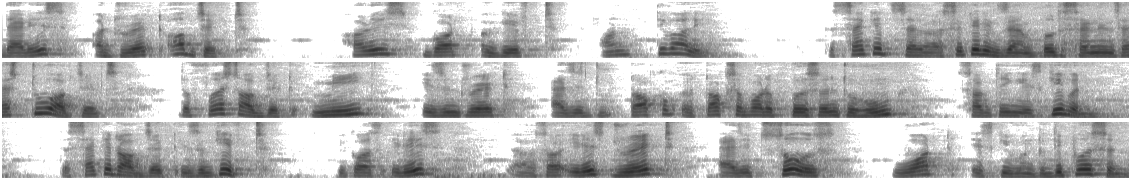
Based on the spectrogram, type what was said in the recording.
that is a direct object. Harish got a gift on Diwali. The second, uh, second example, the sentence has two objects. The first object, me, is indirect as it talk, uh, talks about a person to whom something is given. The second object is a gift. because it is uh, so it is direct as it shows what is given to the person.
